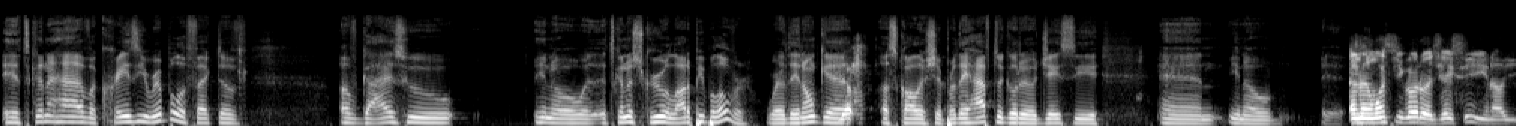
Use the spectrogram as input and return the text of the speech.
it's gonna have a crazy ripple effect of of guys who, you know, it's gonna screw a lot of people over where they don't get Yep. a scholarship or they have to go to a JC, and you know, And then once you go to a JC, you know, you,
